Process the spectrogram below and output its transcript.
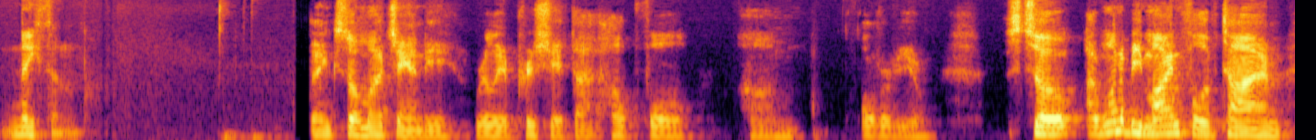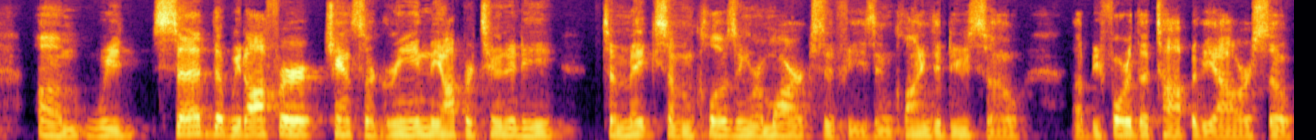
Nathan. Thanks so much, Andy. Really appreciate that helpful um, overview. So I want to be mindful of time. Um, we said that we'd offer Chancellor Green the opportunity to make some closing remarks if he's inclined to do so uh, before the top of the hour. So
